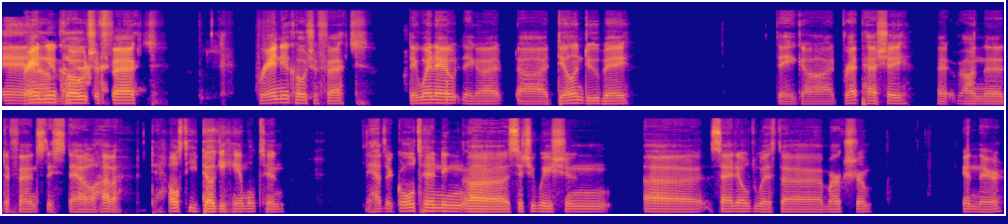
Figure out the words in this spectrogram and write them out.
man, Brand new I'm coach effect. Brand new coach effect. They went out. They got uh, Dylan Dubé. They got Brett Pesce uh, on the defense. They still have a healthy Dougie Hamilton. They have their goaltending uh, situation uh, settled with uh, Markstrom in there.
